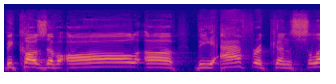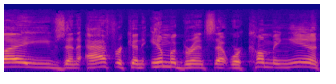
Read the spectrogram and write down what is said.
because of all of the African slaves and African immigrants that were coming in.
